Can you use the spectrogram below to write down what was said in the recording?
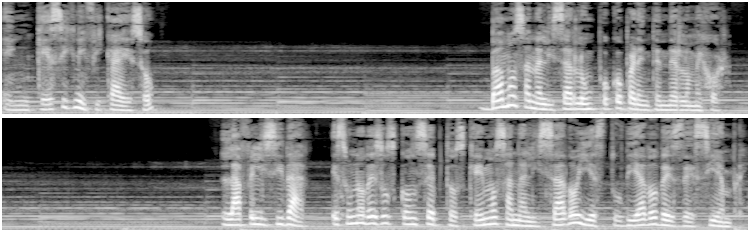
en qué significa eso? Vamos a analizarlo un poco para entenderlo mejor. La felicidad es uno de esos conceptos que hemos analizado y estudiado desde siempre.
